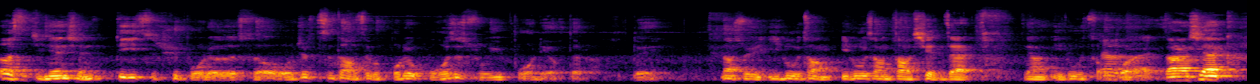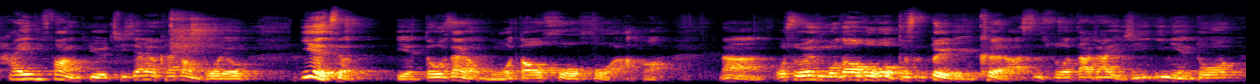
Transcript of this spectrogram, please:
二十几年前第一次去柏流的时候，我就知道这个柏流国是属于柏流的，对。那所以一路上一路上到现在这样一路走过来，当然现在开放有即将要开放柏流，业者也都在磨刀霍霍了哈。那我所谓的磨刀霍霍不是对旅客啦，是说大家已经一年多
